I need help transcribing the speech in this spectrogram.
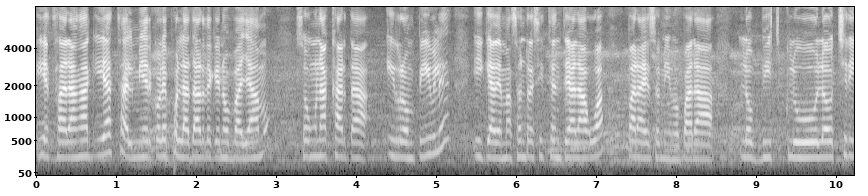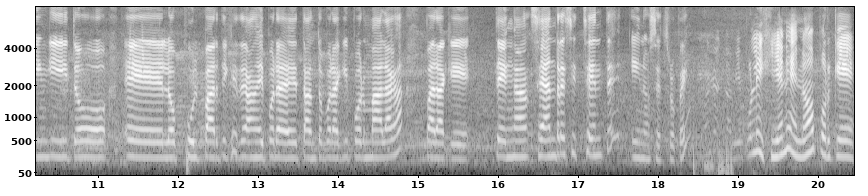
y estarán aquí hasta el miércoles por la tarde que nos vayamos. Son unas cartas irrompibles y que además son resistentes al agua para eso mismo, para los beach club, los chiringuitos, eh, los pool parties que tengan ahí por tanto por aquí por Málaga, para que tengan, sean resistentes y no se estropeen. Bueno, también por la higiene, ¿no? Porque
